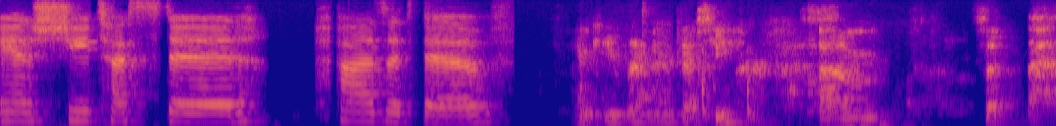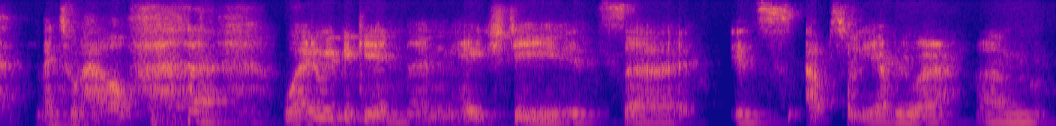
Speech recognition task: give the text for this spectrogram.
and she tested positive. Thank you, Brianna and Jesse. Um, so, mental health. Where do we begin? And in HD, it's uh, it's absolutely everywhere. Um,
